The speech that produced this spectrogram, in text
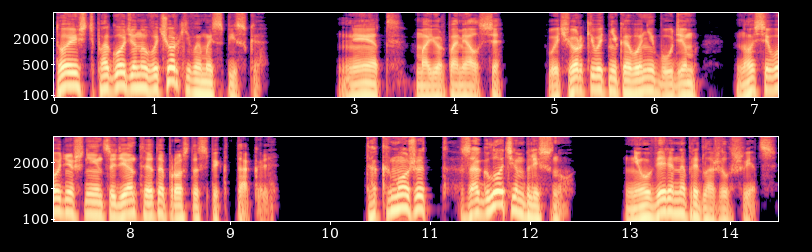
То есть Погодину вычеркиваем из списка? Нет, майор помялся. Вычеркивать никого не будем, но сегодняшний инцидент — это просто спектакль. «Так, может, заглотим блесну?» — неуверенно предложил швец.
